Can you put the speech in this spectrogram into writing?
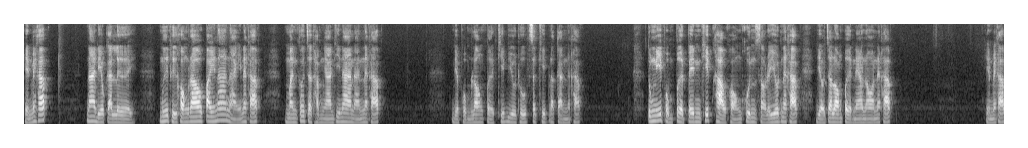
เห็นไหมครับ หน้าเดียวกันเลย มือถือของเราไปหน้าไหนนะครับ มันก็จะทำงานที่หน้านั้นนะครับ เดี๋ยวผมลองเปิดคลิป YouTube สักคลิปแล้วกันนะครับ ตรงนี้ผมเปิดเป็นคลิปข่าวของคุณสรยุทธ์นะครับ เดี๋ยวจะลองเปิดแนวนอนนะครับ เห็นไหมครับ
